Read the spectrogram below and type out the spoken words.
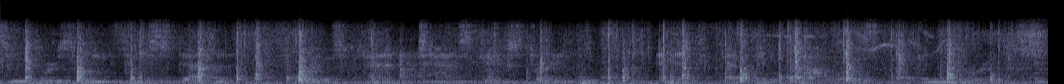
super species status for its fantastic strength and its epic powers of endurance.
